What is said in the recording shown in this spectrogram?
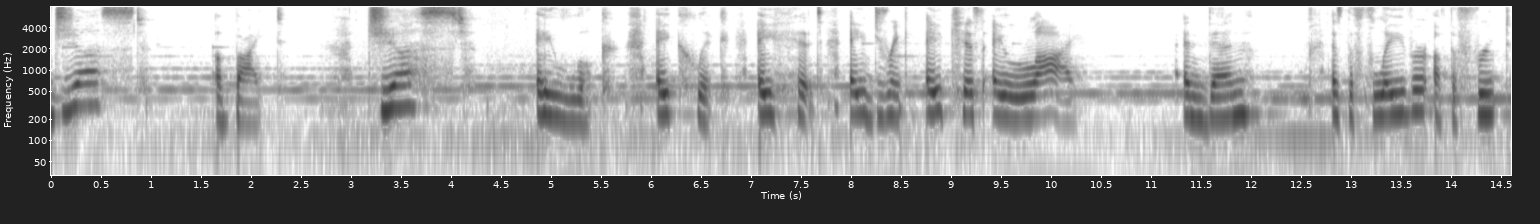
Just a bite, just a look, a click, a hit, a drink, a kiss, a lie. And then, as the flavor of the fruit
